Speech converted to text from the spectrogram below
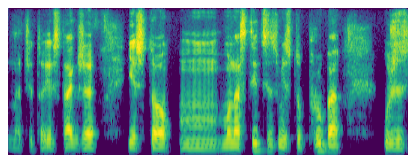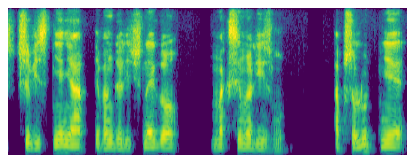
Znaczy, to jest tak, że jest to mm, monastycyzm, jest to próba urzeczywistnienia ewangelicznego maksymalizmu, absolutnie,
